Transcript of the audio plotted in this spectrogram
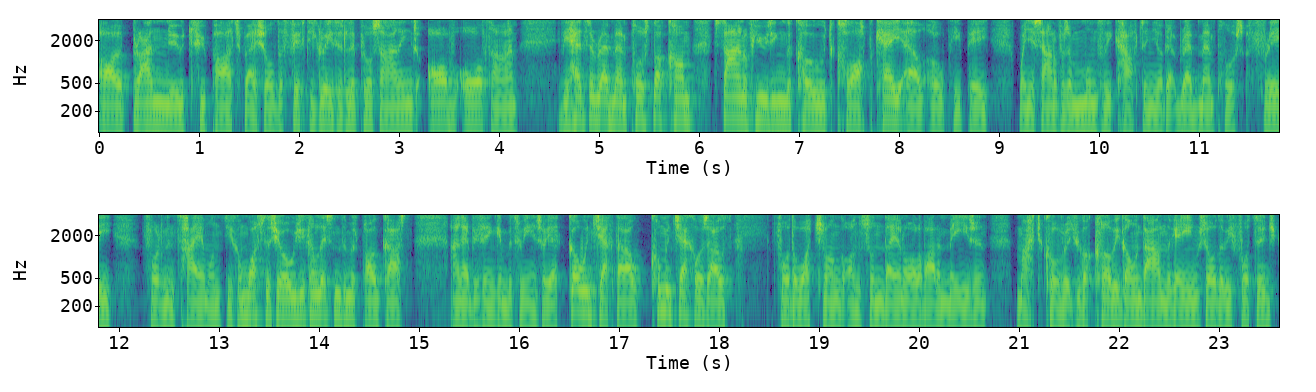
our brand new two-part special, the 50 greatest Liverpool signings of all time. If you head to redmenplus.com, sign up using the code KLOPP, K-L-O-P-P. When you sign up as a monthly captain, you'll get Redmen Plus free for an entire month. You can watch the shows, you can listen to this podcast, and everything in between. So yeah, go and check that out. Come and check us out for the watch along on Sunday and all of our amazing match coverage. We've got Chloe going down the game, so there'll be footage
